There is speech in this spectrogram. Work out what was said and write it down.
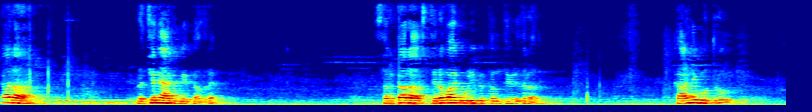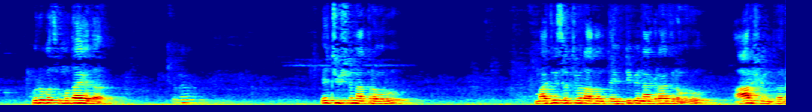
ಸರ್ಕಾರ ರಚನೆ ಆಗಬೇಕಾದ್ರೆ ಸರ್ಕಾರ ಸ್ಥಿರವಾಗಿ ಉಳಿಬೇಕಂತ ಹೇಳಿದ್ರೆ ಕಾರಣೀಭೂತರು ಕುರುಬ ಸಮುದಾಯದ ಎಚ್ ವಿಶ್ವನಾಥ್ರವರು ಮಾಜಿ ಸಚಿವರಾದಂಥ ಎಂ ಟಿ ಬಿ ನಾಗರಾಜ್ರವರು ಆರ್ ಶಂಕರ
